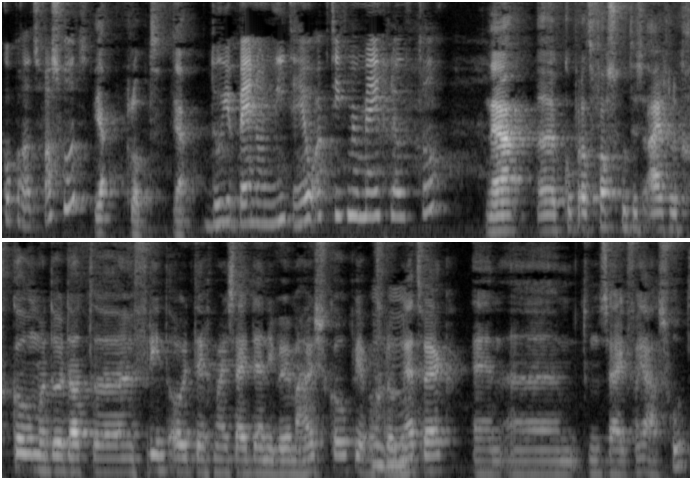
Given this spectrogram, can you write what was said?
kopperat vastgoed. Ja, klopt. Ja. Doe je, ben je nog niet heel actief meer mee, geloof ik toch? Nou ja, corporate vastgoed is eigenlijk gekomen doordat eh, een vriend ooit tegen mij zei: Danny, wil je mijn huis verkopen? Je hebt een Mhm. groot netwerk. En ehm, toen zei ik van ja, is goed.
